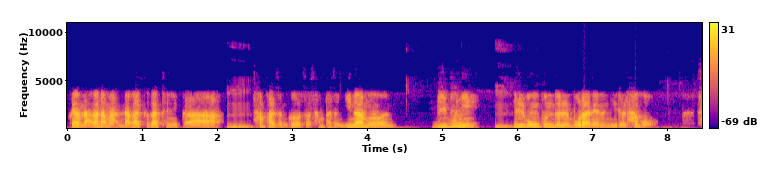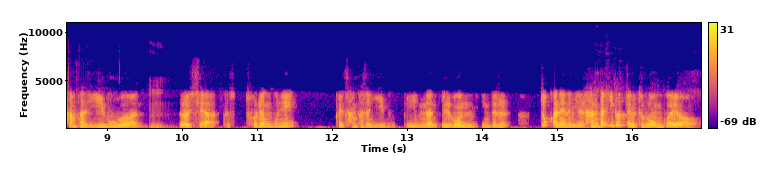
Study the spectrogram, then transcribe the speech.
그냥 나가라면 안 나갈 것 같으니까 음. 38선 그어서 38선 이남은 미군이 음. 일본 군들을 몰아내는 일을 하고 38선 이북은 음. 러시아 그 소련군이 그 38선 이북에 있는 일본인들을 쫓아내는 일을 한다. 이것 때문에 들어온 거예요.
